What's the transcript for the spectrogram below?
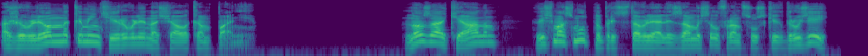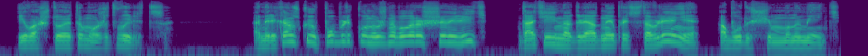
оживленно комментировали начало кампании. Но за океаном весьма смутно представляли замысел французских друзей и во что это может вылиться. Американскую публику нужно было расшевелить, дать ей наглядное представление о будущем монументе.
